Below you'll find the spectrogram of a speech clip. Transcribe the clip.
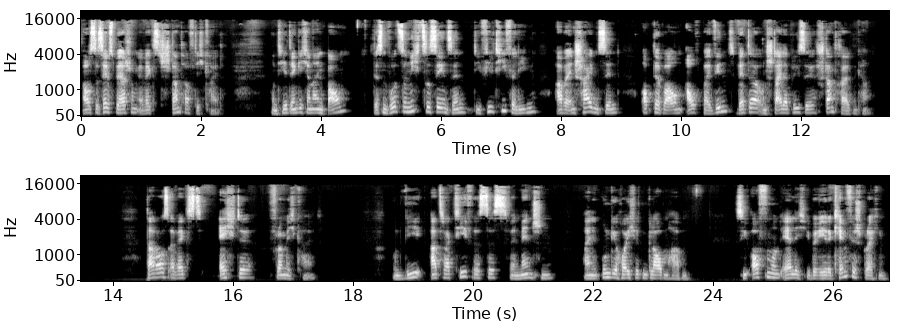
Aus der Selbstbeherrschung erwächst Standhaftigkeit. Und hier denke ich an einen Baum, dessen Wurzeln nicht zu sehen sind, die viel tiefer liegen, aber entscheidend sind, ob der Baum auch bei Wind, Wetter und steiler Brise standhalten kann. Daraus erwächst echte Frömmigkeit. Und wie attraktiv ist es, wenn Menschen einen ungeheuchelten Glauben haben, sie offen und ehrlich über ihre Kämpfe sprechen,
